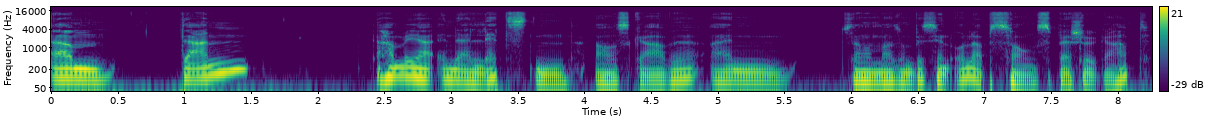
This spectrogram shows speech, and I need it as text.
Ähm, dann haben wir ja in der letzten Ausgabe ein, sagen wir mal, so ein bisschen Urlaubssong-Special gehabt.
